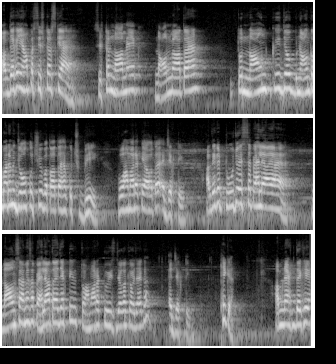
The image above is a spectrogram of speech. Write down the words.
अब देखें यहाँ पर सिस्टर्स क्या है? सिस्टर नाम है एक नाउन में आता है। तो नाउन की जो नाउन के बारे में जो कुछ भी बताता है, कुछ भी, वो हमारा क्या होता है? एजेक्टिव अब देखिए टू जो इससे पहले आया है नाउन से हमेशा पहले आता है एजेक्टिव तो हमारा टू इस जगह क्या हो जाएगा? एजेक्टिव ठीक है? अब नेक्स्ट देखिए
